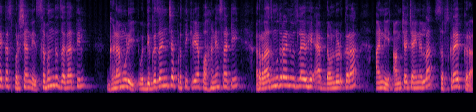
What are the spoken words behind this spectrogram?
एका स्पर्शाने संबंध जगातील घडामोडी व दिग्गजांच्या प्रतिक्रिया पाहण्यासाठी राजमुद्रा न्यूज लाईव्ह हे ॲप डाउनलोड करा आणि आमच्या चॅनलला सबस्क्राईब करा.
